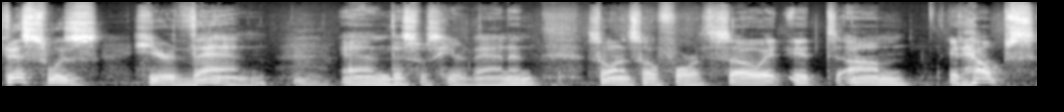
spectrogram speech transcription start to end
this was here then, and this was here then, and so on and so forth. So it it um, it helps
